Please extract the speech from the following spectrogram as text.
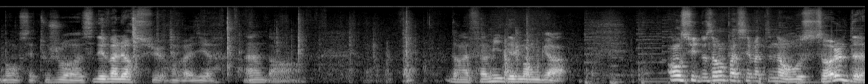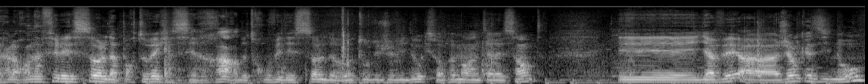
bon, c'est toujours. C'est des valeurs sûres, on va dire, hein, dans la famille des mangas. Ensuite, nous allons passer maintenant aux soldes. Alors, on a fait les soldes à Porto-Vecchio. C'est rare de trouver des soldes autour du jeu vidéo qui soient vraiment intéressantes. Et il y avait à Géant Casino,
